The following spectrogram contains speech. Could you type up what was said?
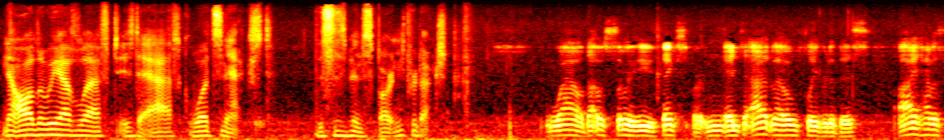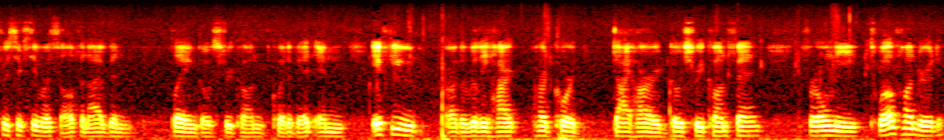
Now all that we have left is to ask, what's next? This has been Spartan Production. Wow, that was some of you. Thanks, Spartan. And to add my own flavor to this, I have a 360 myself, and I've been playing Ghost Recon quite a bit. And if you are the really hard, hardcore, die-hard Ghost Recon fan, for only 1,200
